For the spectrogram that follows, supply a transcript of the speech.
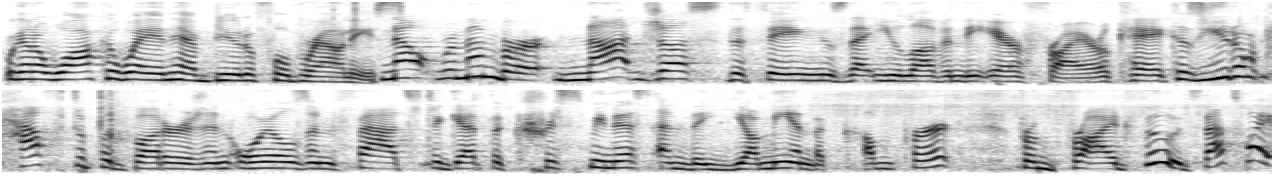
We're gonna walk away and have beautiful brownies. Now, remember, not just the things that you love in the air fryer, okay? Because you don't have to put butters and oils and fats to get the crispiness and the yummy and the comfort from fried foods. That's why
